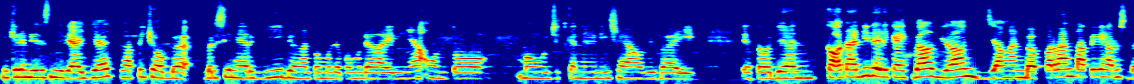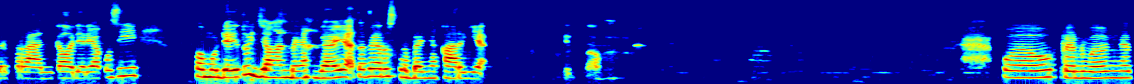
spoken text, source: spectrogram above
mikirin diri sendiri aja, tapi coba bersinergi dengan pemuda-pemuda lainnya untuk mewujudkan Indonesia yang lebih baik. Itu dan kalau tadi dari Kak Iqbal bilang jangan baperan tapi harus berperan. Kalau dari aku sih pemuda itu jangan banyak gaya tapi harus berbanyak karya. Gitu. Wow, keren banget.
